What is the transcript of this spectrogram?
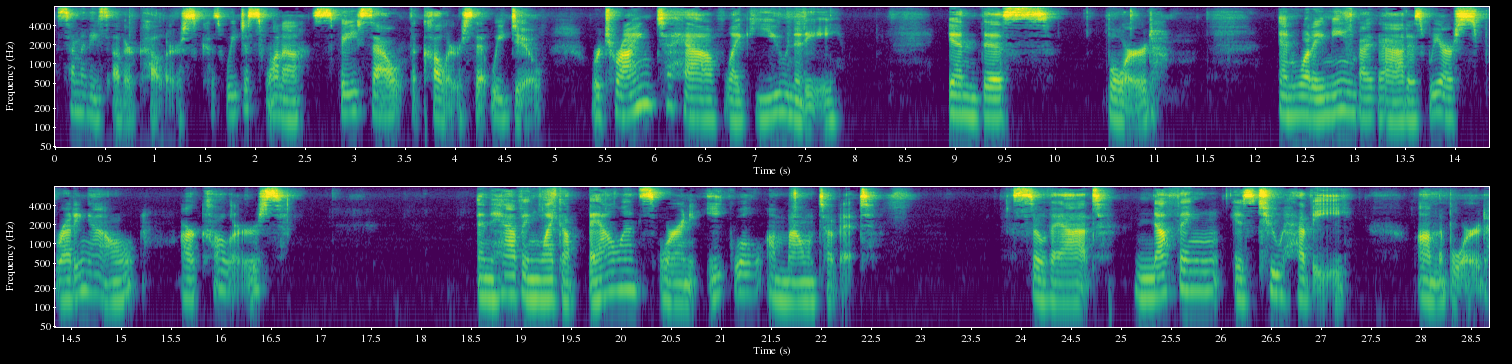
some of these other colors because we just want to space out the colors that we do. We're trying to have like unity in this board. And what I mean by that is we are spreading out our colors and having like a balance or an equal amount of it so that nothing is too heavy on the board.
